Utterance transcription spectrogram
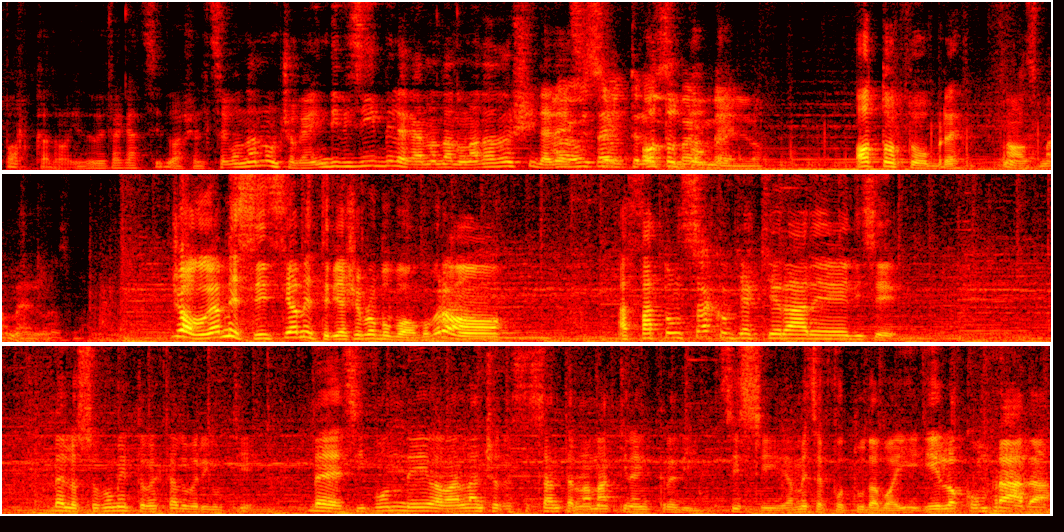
porca troia, dove fai cazzi tu? C'è il secondo annuncio che è indivisibile, che hanno dato una data d'uscita ed Ah, è questo non 6 te lo 8 ottobre. smarmello. 8 ottobre. No, smarmello. lo smarmello. Gioco che a me stilisticamente piace proprio poco, però ha fatto un sacco chiacchierare di sé. Bello sto fumetto, peccato per i cuttieri. Beh, si fondeva, ma al lancio 360 era una macchina incredibile. Sì, sì, a me si è fottuta poi. E l'ho comprata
